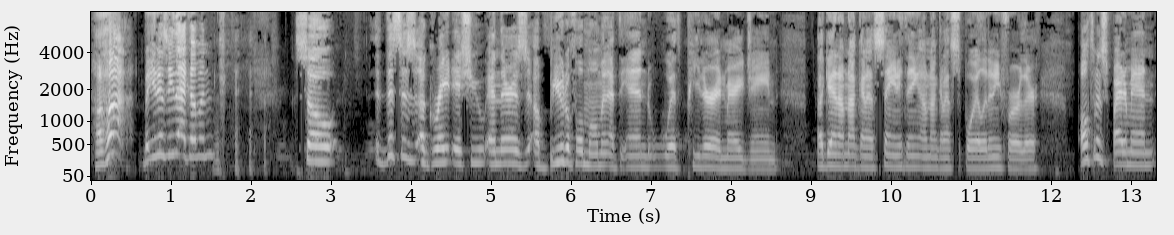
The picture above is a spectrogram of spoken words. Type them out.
haha, but you didn't see that coming. so, this is a great issue, and there is a beautiful moment at the end with Peter and Mary Jane. Again, I'm not going to say anything, I'm not going to spoil it any further. Ultimate Spider Man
